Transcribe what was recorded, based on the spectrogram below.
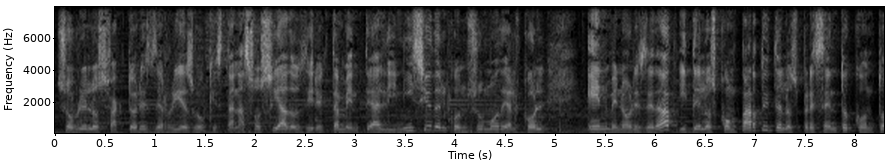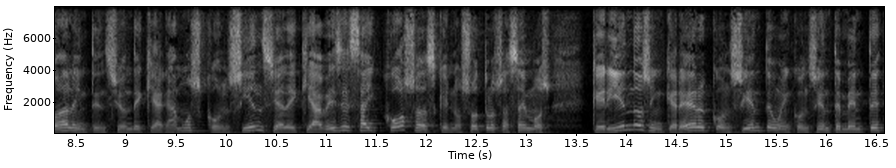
sobre los factores de riesgo que están asociados directamente al inicio del consumo de alcohol en menores de edad. Y te los comparto y te los presento con toda la intención de que hagamos conciencia de que a veces hay cosas que nosotros hacemos queriendo sin querer, consciente o inconscientemente,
